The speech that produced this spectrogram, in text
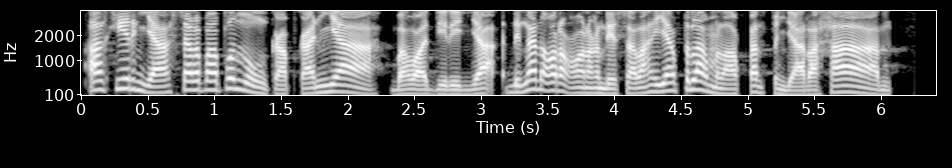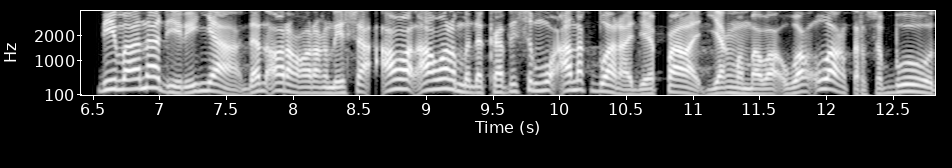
Akhirnya Selpa pun mengungkapkannya bahwa dirinya dengan orang-orang desa lah yang telah melakukan penjarahan di mana dirinya dan orang-orang desa awal-awal mendekati semua anak buah Raja Pal yang membawa uang-uang tersebut.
